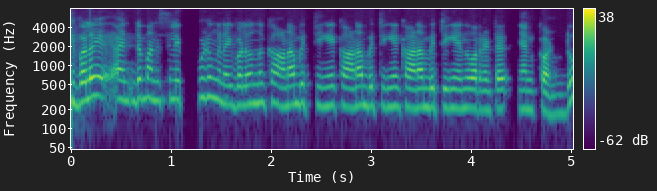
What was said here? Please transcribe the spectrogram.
ഇവളെ എന്റെ മനസ്സിൽ എപ്പോഴും ഇങ്ങനെ ഇവളെ ഒന്ന് കാണാൻ പറ്റിയെങ്കിൽ കാണാൻ പറ്റിയെങ്കിൽ കാണാൻ പറ്റിയെങ്കിൽ എന്ന് പറഞ്ഞിട്ട് ഞാൻ കണ്ടു.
